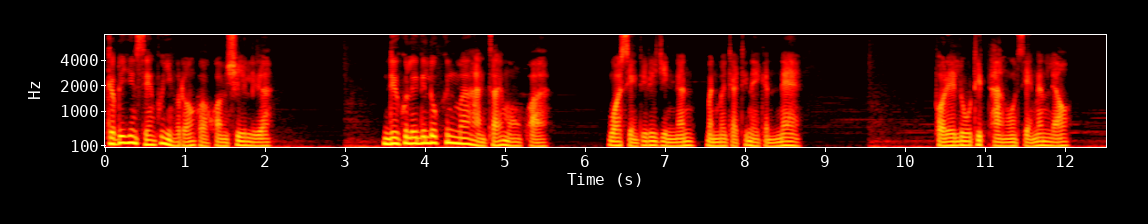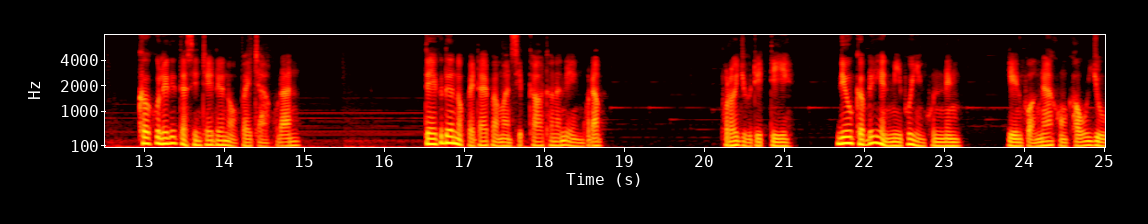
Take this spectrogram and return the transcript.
เกือบได้ยินเสียงผู้หญิงร้องขอความช่วยเหลือ ดิวก็เลยได้ลุกขึ้นมาหันซ้ายมองขวา ว่าเสียงที่ได้ยินนั้นมันมาจากที่ไหนกันแน่ พอได้รู้ทิศทางของเสียงนั้นแล้ว เขาก็เลยได้ตัดสินใจเดินออกไปจากร้านแต่ก็เดินออกไปได้ประมาณสิบเก้าเท่านั้นเองครับ เพราะอยู่ดีๆดิวกับได้เห็นมีผู้หญิงคนหนึ่งยืนขวางหน้าของเขาอยู่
